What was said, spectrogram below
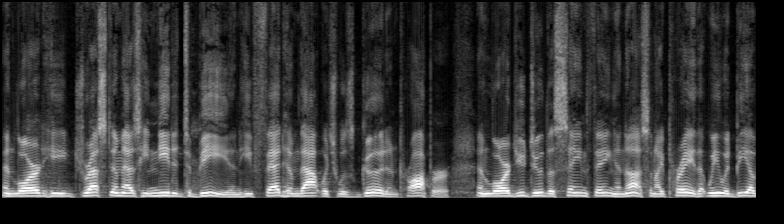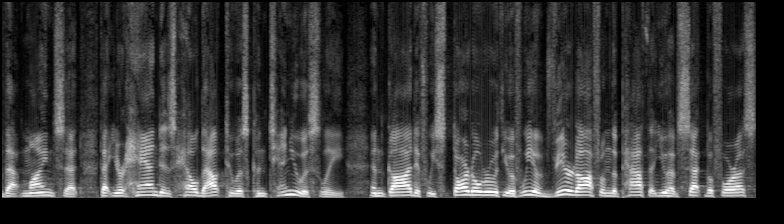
And Lord, He dressed him as he needed to be, and He fed him that which was good and proper. And Lord, you do the same thing in us. And I pray that we would be of that mindset that your hand is held out to us continuously. And God, if we start over with you, if we have veered off from the path that you have set before us,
